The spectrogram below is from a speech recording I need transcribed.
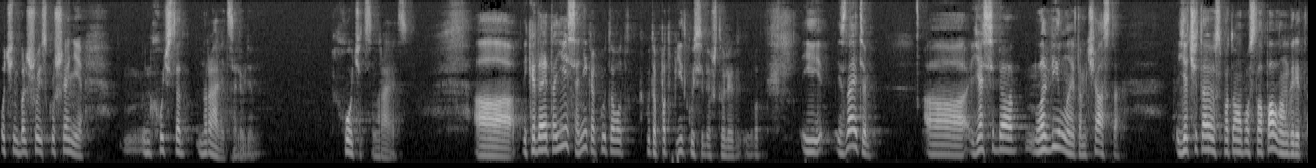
очень большое искушение. Им хочется нравиться людям. Хочется нравиться. А, и когда это есть, они какую-то вот какую-то подпитку себе, что ли. Вот. И, и знаете, а, я себя ловил на этом часто – я читаю потом апостола Павла, он говорит,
